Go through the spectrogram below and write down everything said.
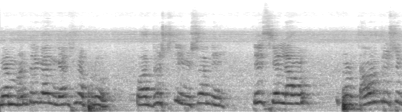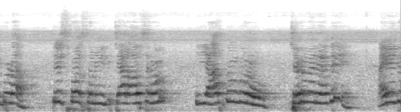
మేము మంత్రి గారిని కలిసినప్పుడు వారి దృష్టికి ఈ విషయాన్ని తీసుకెళ్ళాము. ఇప్పుడు తమరి దృష్టికి కూడా తీసుకొస్తాం ఇది చాలా అవసరం. ఈ ఆత్మకూరు చెరువు అనేది ఐదు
